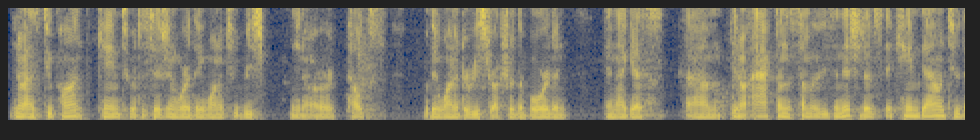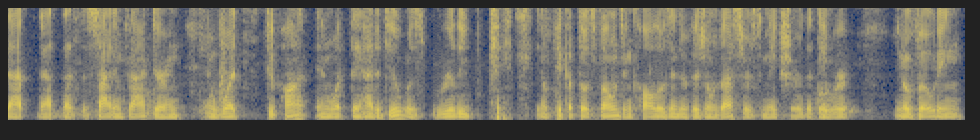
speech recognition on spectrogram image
You know, as DuPont came to a decision where they wanted to, you know, or Peltz, they wanted to restructure the board and, and I guess, um, you know, act on some of these initiatives, it came down to that, that, that deciding factor. And, and what DuPont and what they had to do was really, you know, pick up those phones and call those individual investors to make sure that they were, you know, voting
